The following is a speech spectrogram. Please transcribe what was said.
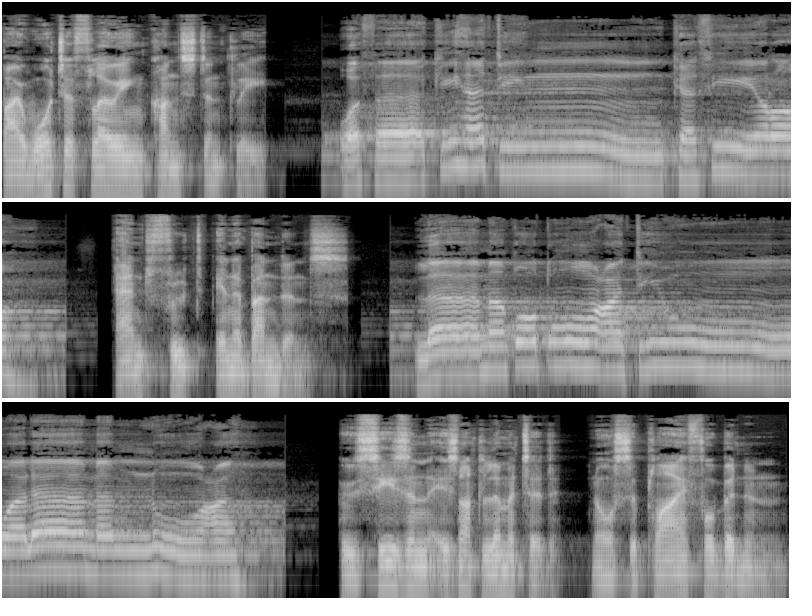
by water flowing constantly. and fruit in abundance. whose season is not limited nor supply forbidden.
